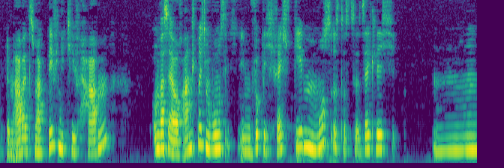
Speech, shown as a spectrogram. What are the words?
auf dem Arbeitsmarkt definitiv haben. Und was er auch anspricht und wo ich ihm wirklich recht geben muss, ist, dass tatsächlich mm,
